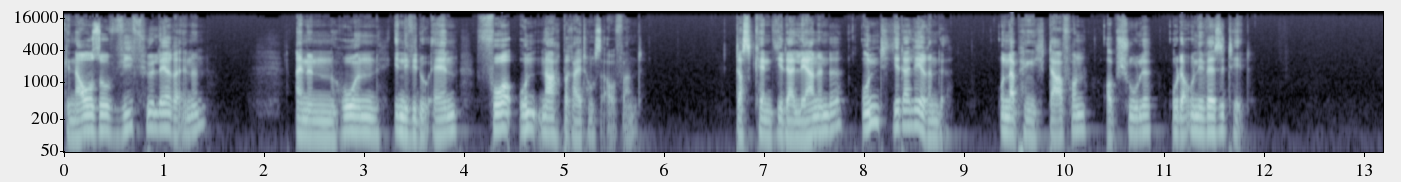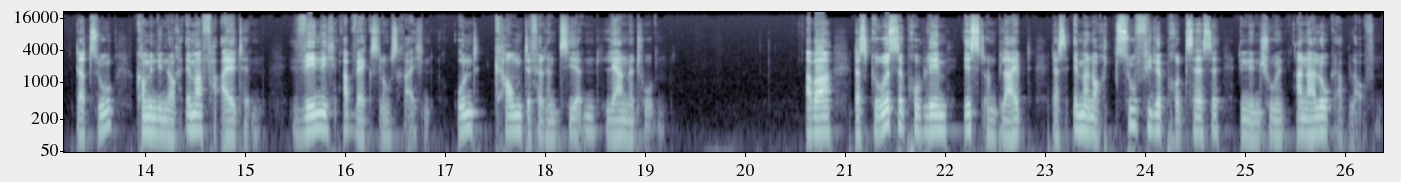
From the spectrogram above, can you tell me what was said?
genauso wie für LehrerInnen einen hohen individuellen Vor- und Nachbereitungsaufwand. Das kennt jeder Lernende und jeder Lehrende unabhängig davon, ob Schule oder Universität. Dazu kommen die noch immer veralteten, wenig abwechslungsreichen und kaum differenzierten Lernmethoden. Aber das größte Problem ist und bleibt, dass immer noch zu viele Prozesse in den Schulen analog ablaufen.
